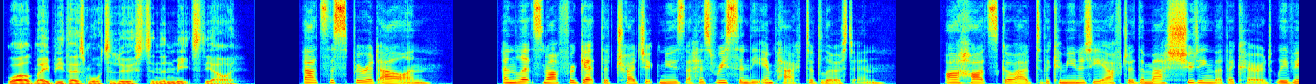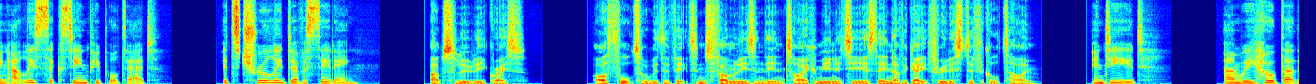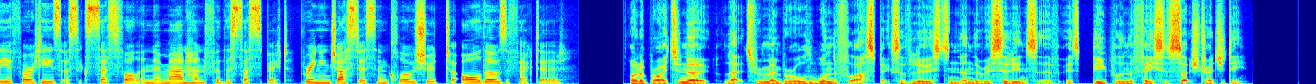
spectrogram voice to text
Well, maybe there's more to Lewiston than meets the eye. That's the spirit, Alan. And let's not forget the tragic news that has recently impacted Lewiston. Our hearts go out to the community after the mass shooting that occurred, leaving at least 16 people dead. It's truly devastating. Absolutely, Grace. Our thoughts are with the victims' families and the entire community as they navigate through this difficult time. Indeed. And we hope that the authorities are successful in their manhunt for the suspect, bringing justice and closure to all those affected. On a brighter note, let's remember all the wonderful aspects of Lewiston and the resilience of its people in the face of such tragedy.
